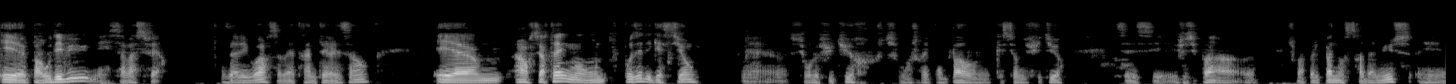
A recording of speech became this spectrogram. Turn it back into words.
Et euh, pas au début, mais ça va se faire. Vous allez voir, ça va être intéressant. Et euh, alors certains m'ont posé des questions euh, sur le futur. Moi, je réponds pas aux questions du futur. C'est, c'est, je suis pas, euh, je m'appelle pas Nostradamus. Et euh,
